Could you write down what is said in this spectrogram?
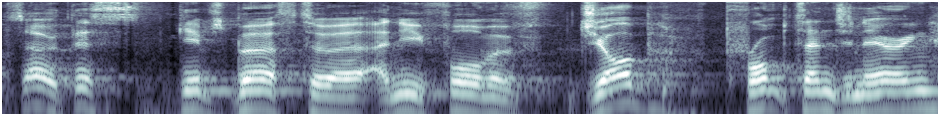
So this gives birth to a, a new form of job, prompt engineering,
